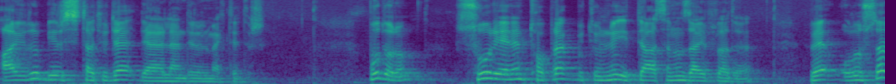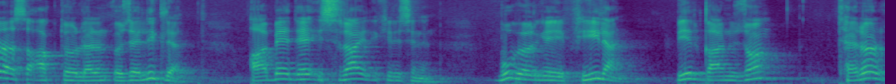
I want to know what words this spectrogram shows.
ayrı bir statüde değerlendirilmektedir. Bu durum Suriye'nin toprak bütünlüğü iddiasının zayıfladığı ve uluslararası aktörlerin özellikle ABD-İsrail ikilisinin bu bölgeyi fiilen bir garnizon terör,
